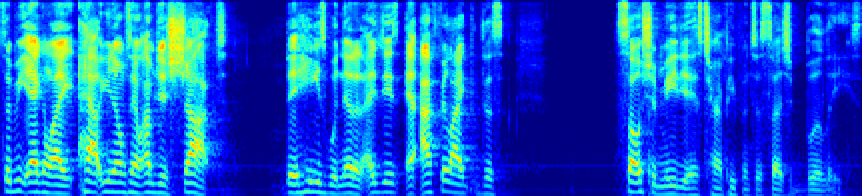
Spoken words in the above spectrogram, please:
to be acting like how you know what I'm saying I'm just shocked that he's with Netta I just I feel like this social media has turned people into such bullies,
